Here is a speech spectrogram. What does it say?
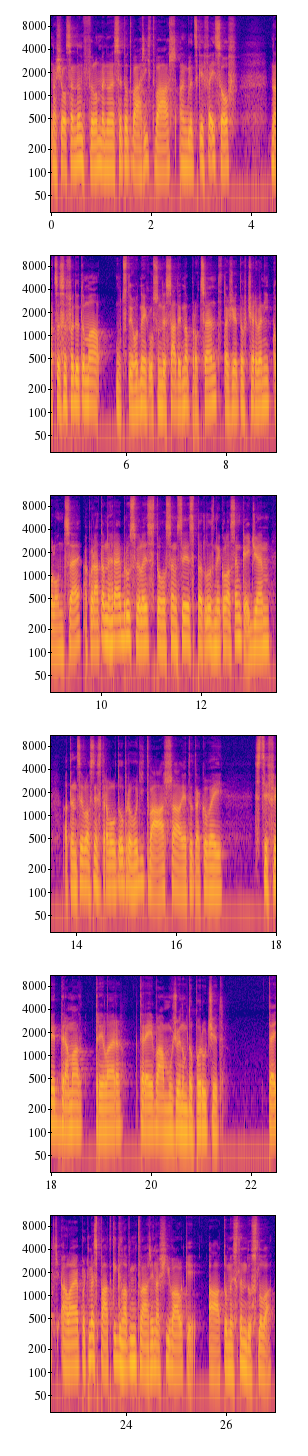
našel jsem ten film, jmenuje se to Tváří v tvář, anglicky Face Off. Na CSFD to má úctyhodných 81%, takže je to v červený kolonce. Akorát tam nehraje Bruce Willis, toho jsem si spletl s Nicolasem Cagem a ten si vlastně s Travoltou prohodí tvář a je to takovej sci-fi drama thriller, který vám můžu jenom doporučit. Teď ale pojďme zpátky k hlavní tváři naší války a to myslím doslova –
